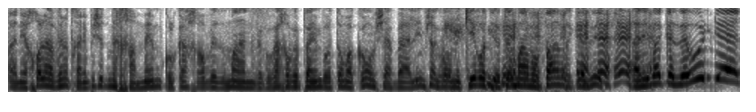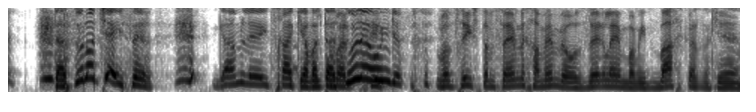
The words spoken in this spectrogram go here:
אני יכול להבין אותך, אני פשוט מחמם כל כך הרבה זמן וכל כך הרבה פעמים באותו מקום שהבעלים שם כבר מכיר אותי יותר מהמופע המרכזי. אני בא כזה, אונגר, תעשו לו צ'ייסר. גם ליצחקי, אבל תעשו. לאונגר. מצחיק שאתה מסיים לחמם ועוזר להם במטבח כזה. כן,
